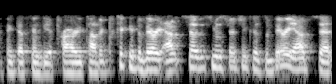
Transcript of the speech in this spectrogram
I think that's going to be a priority topic, particularly at the very outset of this administration, because at the very outset,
